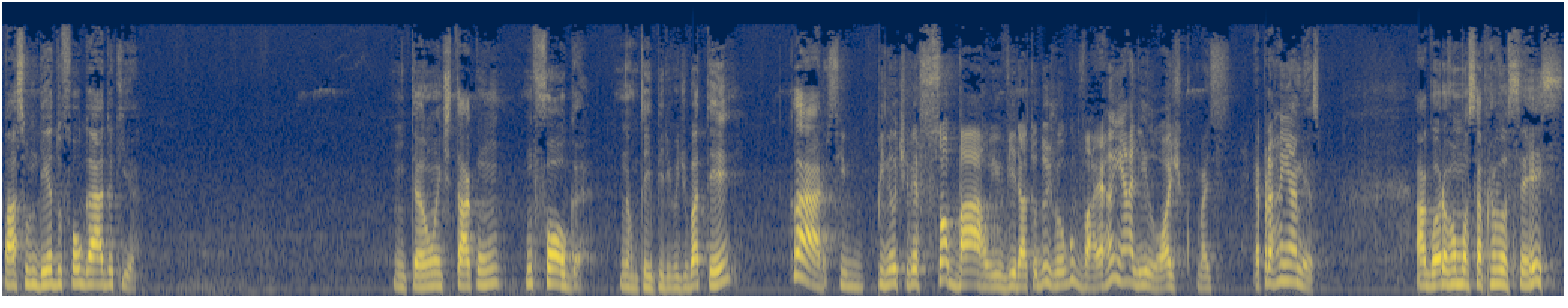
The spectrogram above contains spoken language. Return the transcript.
Passa um dedo folgado aqui, ó. Então a gente está com um folga. Não tem perigo de bater. Claro, se o pneu tiver só barro e virar todo o jogo, vai arranhar ali, lógico, mas é para arranhar mesmo. Agora eu vou mostrar para vocês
